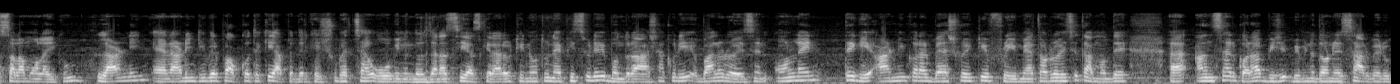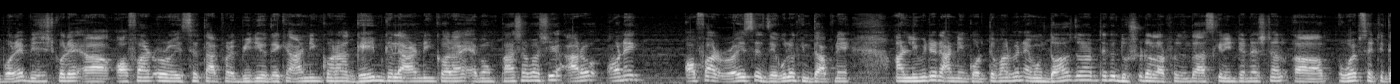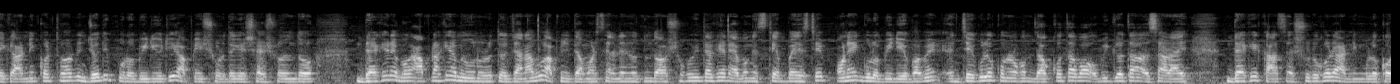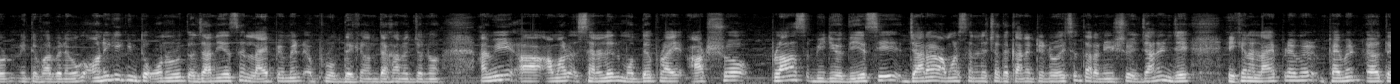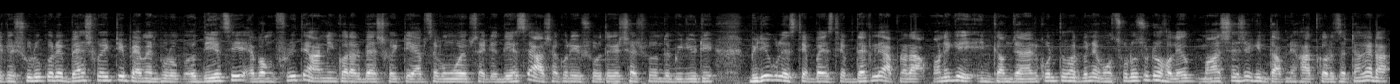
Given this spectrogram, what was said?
আসসালামু আলাইকুম। Learning and earning টিভির পক্ষ থেকে আপনাদেরকে শুভেচ্ছা ও অভিনন্দন জানাচ্ছি। আজকের আরও একটি নতুন এপিসোডে বন্ধুরা, আশা করি ভালো রয়েছেন। অনলাইন থেকে আর্নিং করার বেশ কয়েকটি ফ্রি মেথড রয়েছে। তার মধ্যে আনসার করা বিভিন্ন ধরনের সার্ভের উপরে। বিশেষ করে অফার রয়েছে। তারপরে ভিডিও দেখে আর্নিং করা গেম খেলে আর্নিং করা এবং পাশাপাশি আরও অনেক অফার রয়েছে, যেগুলো কিন্তু আপনি আনলিমিটেড আর্নিং করতে পারবেন এবং দশ ডলার থেকে দুশো ডলার পর্যন্ত আজকের ইন্টারন্যাশনাল ওয়েবসাইটটি থেকে আর্নিং করতে পারবেন। যদি পুরো ভিডিওটি আপনি শুরু থেকে শেষ পর্যন্ত দেখেন এবং আপনাকে আমি অনুরোধ জানাব, আপনি যদি আমার চ্যানেলে নতুন দর্শক হয়ে থাকেন এবং স্টেপ বাই স্টেপ অনেকগুলো ভিডিও পাবেন, যেগুলো কোনো রকম দক্ষতা বা অভিজ্ঞতা ছাড়াই দেখে কাজ শুরু করে আর্নিংগুলো করে, নিতে পারবেন এবং অনেকে কিন্তু অনুরোধ জানিয়েছেন লাইভ পেমেন্ট প্রুফ দেখে, দেখানোর জন্য। আমি আমার চ্যানেলের মধ্যে প্রায় আটশো প্লাস ভিডিও দিয়েছি। যারা আমার চ্যানেলের সাথে কানেক্টেড রয়েছেন, তারা নিশ্চয়ই জানেন যে এখানে লাইভ পেমেন্ট থেকে শুরু করে বেশ কয়েকটি পেমেন্ট দিয়েছি এবং ফ্রিতে আর্নিং করার বেশ কয়েকটি অ্যাপস এবং ওয়েবসাইটে দিয়েছে। আশা করি শুরু থেকে শেষ পর্যন্ত ভিডিওটি ভিডিওগুলো স্টেপ বাই স্টেপ দেখলে আপনারা অনেকেই ইনকাম জেনারেট করতে পারবেন এবং ছোটো ছোটো হলেও মাস শেষে কিন্তু আপনি হাত খরচের টাকাটা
